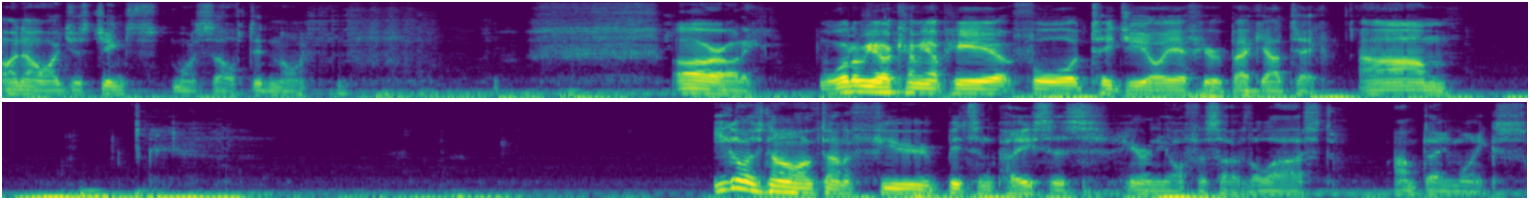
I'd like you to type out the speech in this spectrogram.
I know, I just jinxed myself, didn't I? Alrighty. What are we coming up here for TGIF here at Backyard Tech? Um, you guys know I've done a few bits and pieces here in the office over the last umpteen weeks.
